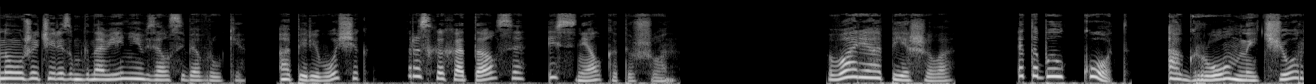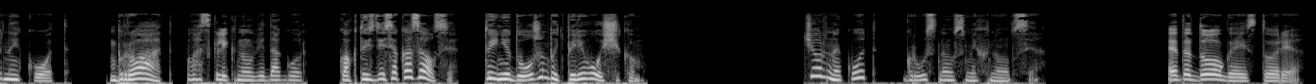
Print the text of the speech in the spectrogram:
но уже через мгновение взял себя в руки, а перевозчик расхохотался и снял капюшон. Варя опешила. Это был кот, огромный черный кот. «Брат!» — воскликнул Видогор. «Как ты здесь оказался? Ты не должен быть перевозчиком!» Черный кот грустно усмехнулся. «Это долгая история,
